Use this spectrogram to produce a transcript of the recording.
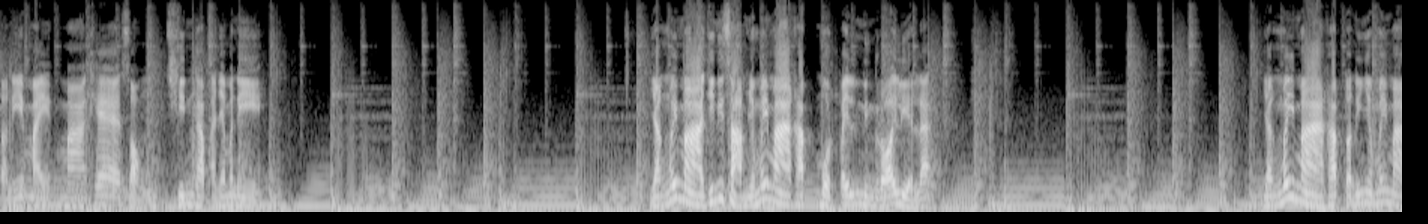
ตอนนี้มามาแค่ 2 ชิ้นครับอัญมณี ยังไม่มาชิ้นที่ 3 ยังไม่มาครับ หมดไป 100 เหรียญแล้ว ยังไม่มาครับ ตอนนี้ยังไม่มา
